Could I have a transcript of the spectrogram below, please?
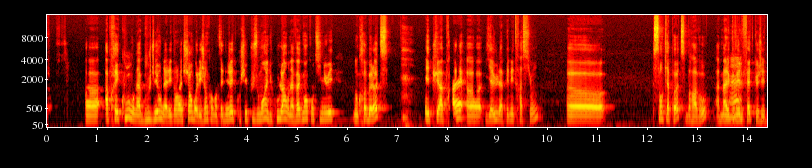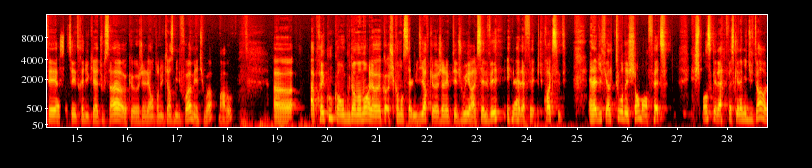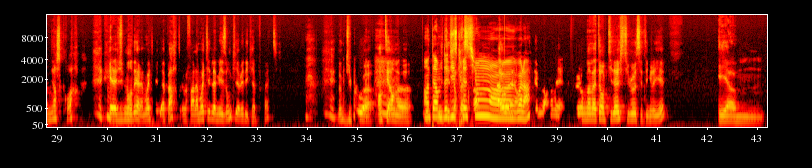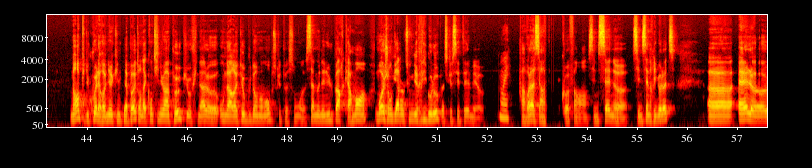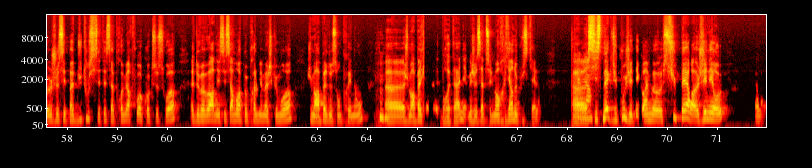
Euh, après coup, on a bougé, on est allé dans la chambre, les gens commençaient déjà à être couchés plus ou moins, et du coup là, on a vaguement continué, donc rebelote. Et puis après, euh, il y a eu la pénétration. Euh, sans capote, bravo, malgré Ah. le fait que j'étais censé être éduqué à tout ça, euh, que je l'ai entendu 15 000 fois, mais tu vois, bravo. Euh, après coup, quand au bout d'un moment, elle, euh, quand je commençais à lui dire que j'allais peut-être jouir, elle s'est levée et là, elle a fait, je crois que c'était, elle a dû faire le tour des chambres en fait. Je pense qu'elle a, parce qu'elle a mis du temps à revenir, je crois. Et elle a dû demander à la moitié de l'appart, enfin à la moitié de la maison qui avait des capotes. Donc du coup, euh, en termes, euh, En termes de discrétion, Ah ouais, non. voilà. Non, mais le lendemain matin au petit-déj, si tu veux, c'était grillé. Et, euh, Non, puis du coup, elle est revenue avec une capote, on a continué un peu, puis au final, euh, on a arrêté au bout d'un moment, parce que de toute façon, euh, ça menait nulle part, clairement. hein. Moi, j'en garde un souvenir rigolo, parce que c'était, mais... Ouais. Enfin, voilà, c'est un... quoi, enfin, c'est une scène, euh, c'est une scène rigolote. Euh, elle, euh, je sais pas du tout si c'était sa première fois ou quoi que ce soit. Elle devait avoir nécessairement à peu près le même âge que moi. Je me rappelle de son prénom. Je me rappelle qu'elle est de Bretagne, mais je sais absolument rien de plus qu'elle. Si ce n'est que du coup, j'étais quand même super généreux.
